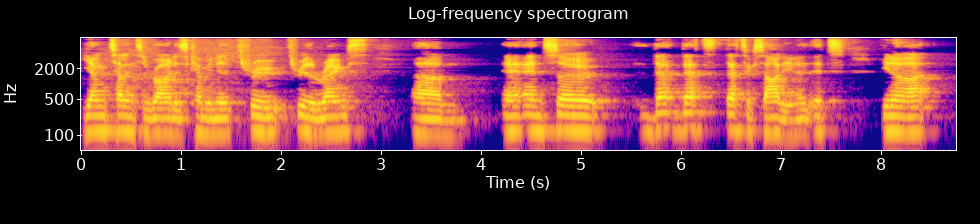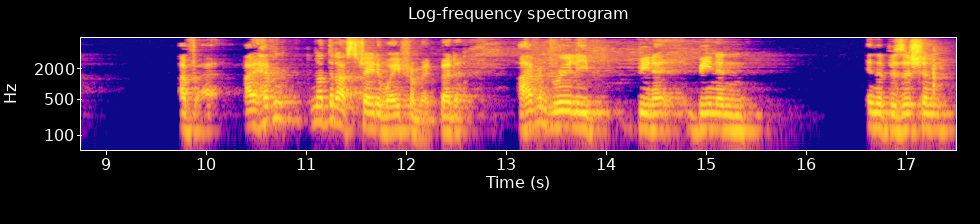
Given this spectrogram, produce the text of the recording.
young, talented riders coming in through through the ranks, um, and, and, so that that's that's exciting. It, it's you know I, I've I haven't not that I've strayed away from it, but I haven't really been been in in the position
